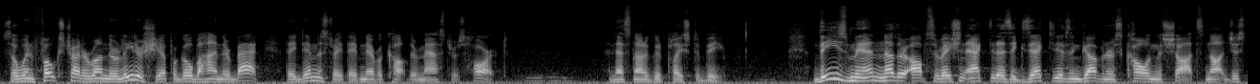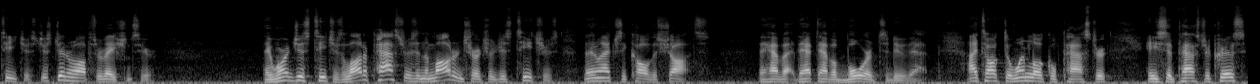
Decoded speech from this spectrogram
So when folks try to run their leadership or go behind their back, they demonstrate they've never caught their master's heart. Mm-hmm. And that's not a good place to be. These men, another observation, acted as executives and governors calling the shots, not just teachers. Just general observations here. They weren't just teachers. A lot of pastors in the modern church are just teachers. They don't actually call the shots. They have, a, they have to have a board to do that. I talked to one local pastor. He said, Pastor Chris,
